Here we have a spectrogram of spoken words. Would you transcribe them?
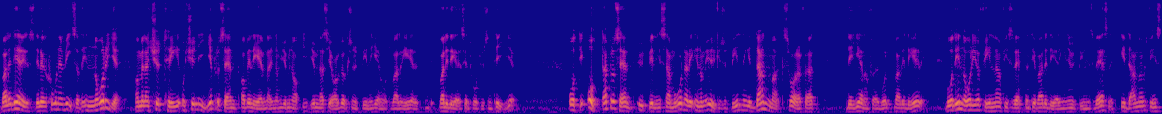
Valideringsdelegationen visar att i Norge har mellan 23 och 29 procent av eleverna inom gymna- gymnasial vuxenutbildning genomgått valider- validering sedan 2010. 88 procent utbildningssamordnare inom yrkesutbildning i Danmark svarar för att de genomför val- validering. Både i Norge och Finland finns rätten till validering i utbildningsväsendet. I Danmark finns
